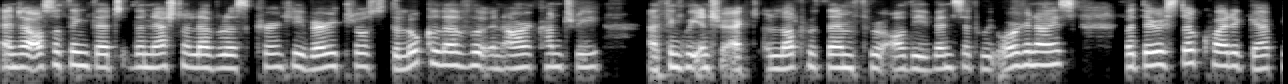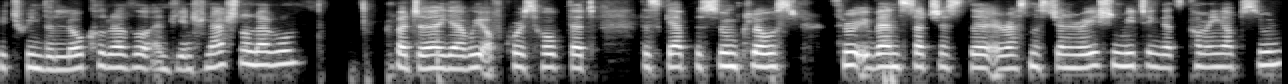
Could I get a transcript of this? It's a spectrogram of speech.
And I also think that the national level is currently very close to the local level in our country. I think we interact a lot with them through all the events that we organize, but there is still quite a gap between the local level and the international level. But uh, yeah, we of course hope that this gap is soon closed through events such as the Erasmus Generation meeting that's coming up soon.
